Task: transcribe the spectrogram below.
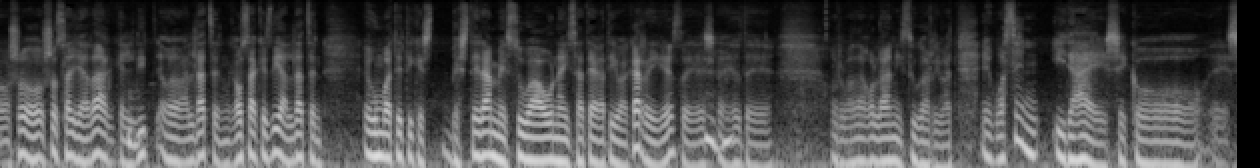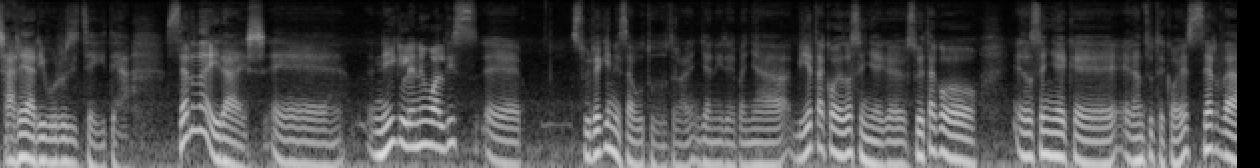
oso oso zaila da geldit, aldatzen, gauzak ez di aldatzen. Egun batetik ez, bestera mezua ona izateagatik bakarrik, ez? Ez, hor badago lan izugarri bat. E, guazen iraeseko e, sareari buruz hitz egitea. Zer da iraes? E, nik lehenengo aldiz e, zurekin ezagutu dut janire, baina bietako edozeinek, e, zuetako edozeinek e, erantzuteko, ez? Zer da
